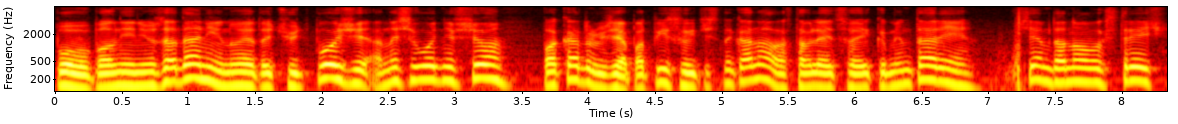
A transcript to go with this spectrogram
по выполнению заданий, но это чуть позже. А на сегодня все. Пока, друзья. Подписывайтесь на канал, оставляйте свои комментарии. Всем до новых встреч.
